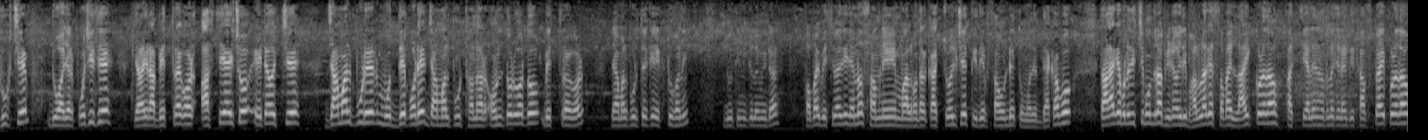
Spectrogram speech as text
ঢুকছে? দু হাজার পঁচিশে, যারা যারা বেত্রাগড় আসতে চাইছো, এটা হচ্ছে জামালপুরের মধ্যে পড়ে জামালপুর থানার অন্তর্গত বেত্রাগড়। জামালপুর থেকে একটুখানি, দু তিন কিলোমিটার। সবাই বেশিরভাগই যেন সামনে মালমাতার কাজ চলছে, ত্রিদেব সাউন্ডে তোমাদের দেখাবো। তার আগে বলে দিচ্ছি বন্ধুরা, ভিডিও যদি ভালো লাগে সবাই লাইক করে দাও, আর চ্যানেল নতুন চ্যানেলটি সাবস্ক্রাইব করে দাও।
